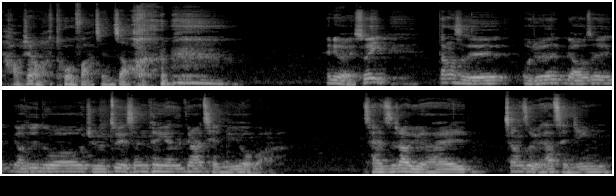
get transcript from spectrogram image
好像脱发征兆。anyway，所以当时我觉得聊最聊最多，我觉得最深刻应该是跟他前女友吧，才知道原来张泽伟他曾经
